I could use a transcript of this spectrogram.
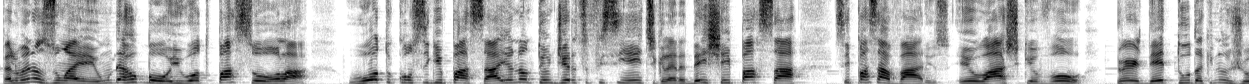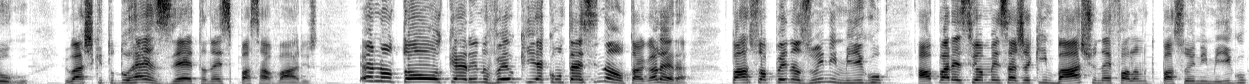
Pelo menos um aí. Um derrubou e o outro passou, ó lá. O outro conseguiu passar e eu não tenho dinheiro suficiente, galera. Deixei passar. Se passar vários, eu acho que eu vou perder tudo aqui no jogo. Eu acho que tudo reseta, né, se passar vários. Eu não tô querendo ver o que acontece não, tá, galera? Passo apenas um inimigo, apareceu uma mensagem aqui embaixo, né, falando que passou inimigo.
